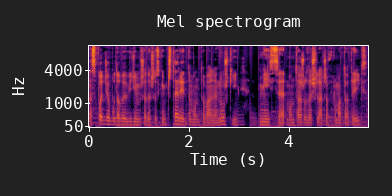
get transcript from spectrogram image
Na spodzie obudowy widzimy przede wszystkim cztery demontowalne nóżki, miejsce montażu zasilacza formatu ATX,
